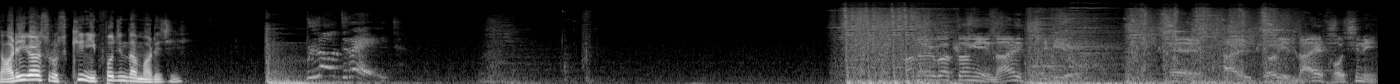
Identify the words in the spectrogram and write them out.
날이 갈수록 스킨이 이뻐진단 말이지. 하늘과 땅이 나의 집이요. 해, 달, 별이 나의 것이니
